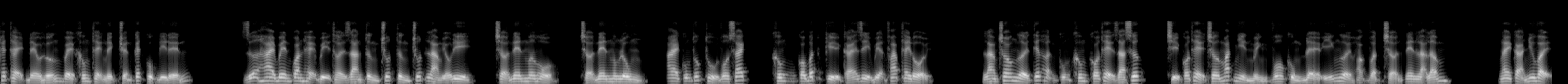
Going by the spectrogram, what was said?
hết thảy đều hướng về không thể nghịch chuyển kết cục đi đến. Giữa hai bên quan hệ bị thời gian từng chút từng chút làm yếu đi, trở nên mơ hồ, trở nên mông lung, ai cũng thúc thủ vô sách, không có bất kỳ cái gì biện pháp thay đổi. Làm cho người tiếp hận cũng không có thể ra sức, chỉ có thể trơ mắt nhìn mình vô cùng để ý người hoặc vật trở nên lạ lẫm ngay cả như vậy,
